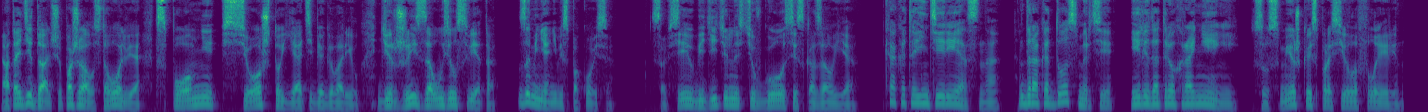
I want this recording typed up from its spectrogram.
«Отойди дальше, пожалуйста, Ольвия. Вспомни все, что я тебе говорил. Держись за узел света. За меня не беспокойся». Со всей убедительностью в голосе сказал я. «Как это интересно!» Драка до смерти или до трех ранений?» — с усмешкой спросила Флейрин.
